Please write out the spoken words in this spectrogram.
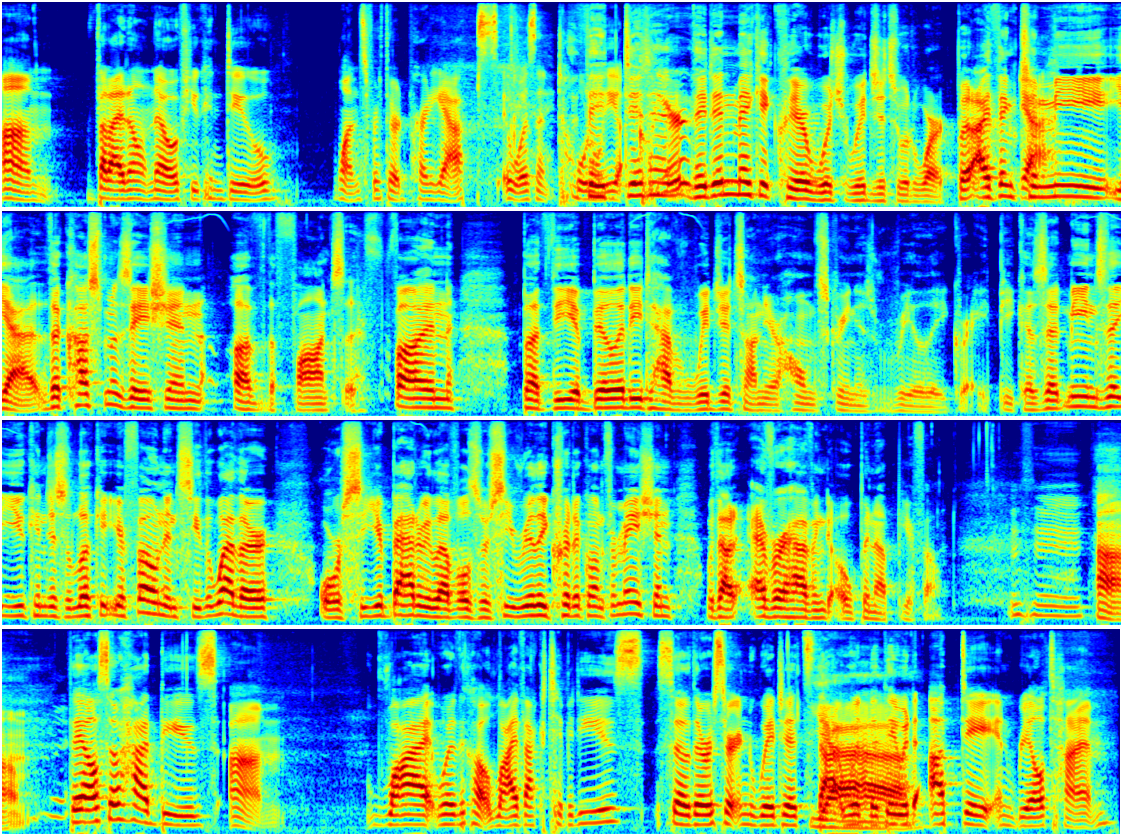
Um, but I don't know if you can do ones for third-party apps. It wasn't totally they didn't clear. they didn't make it clear which widgets would work but i think to Yeah. me yeah the customization of the fonts are fun but the ability to have widgets on your home screen is really great because it means that you can just look at your phone and see the weather or see your battery levels or see really critical information without ever having to open up your phone They also had these um, live, what do they call it? Live activities. So there were certain widgets that would that they would update in real time,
